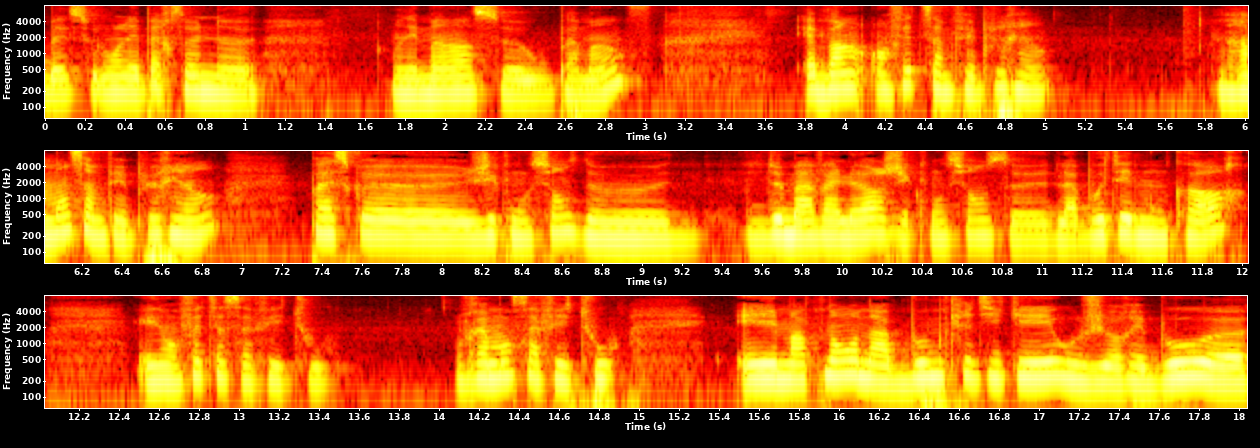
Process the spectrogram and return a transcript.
ben, selon les personnes euh, on est mince ou pas mince. Et eh ben en fait ça me fait plus rien. Vraiment ça me fait plus rien parce que j'ai conscience de, de ma valeur, j'ai conscience de, la beauté de mon corps. Et en fait, ça, ça fait tout. Vraiment, ça fait tout. Et maintenant, on a beau me critiquer ou j'aurais beau euh,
